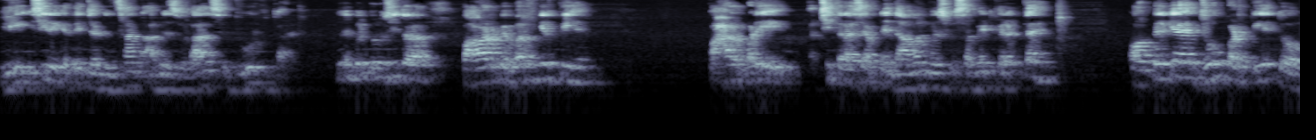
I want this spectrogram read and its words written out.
यही इसीलिए कहते हैं, जब इंसान आब जुलाल से दूर होता है तो बिल्कुल उसी तरह पहाड़ पे बर्फ़ गिरती है। पहाड़ बड़े अच्छी तरह से अपने दामन में उसको समेट के रखता है और फिर क्या है, धूप पड़ती है तो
